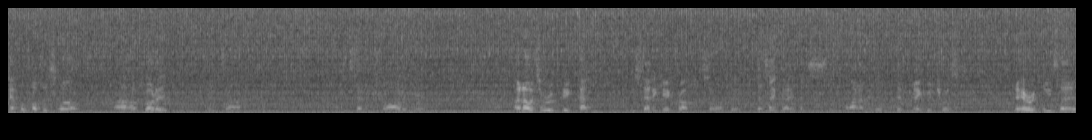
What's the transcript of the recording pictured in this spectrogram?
Tempelhof as well. Uh, I've got it but um, just haven't tried it yet. I know it's a repeat pattern for the static aircraft and so on but that's okay that's, that's fine. I mean they've, they've made good choices. The Heracles, the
